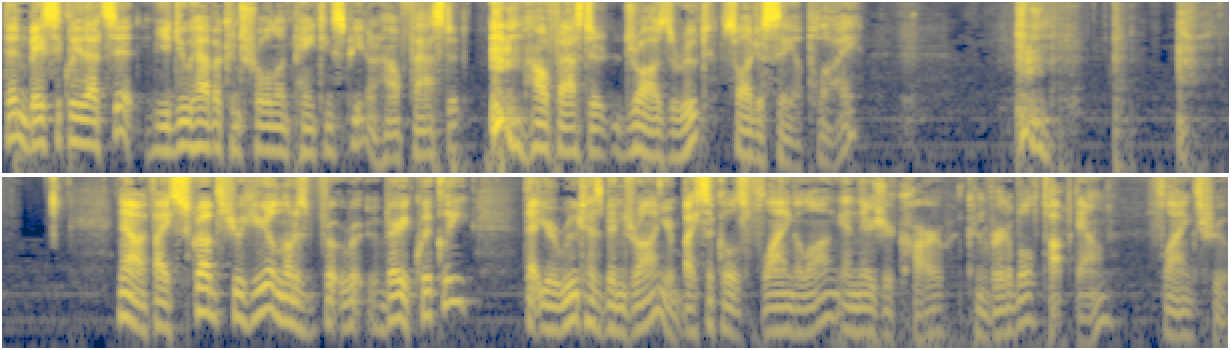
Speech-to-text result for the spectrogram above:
then basically that's it. You do have a control on painting speed on how fast it how fast it draws the route. So I'll just say apply. now, if I scrub through here, you'll notice very quickly that your route has been drawn, your bicycle is flying along, and there's your car convertible, top down, flying through.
